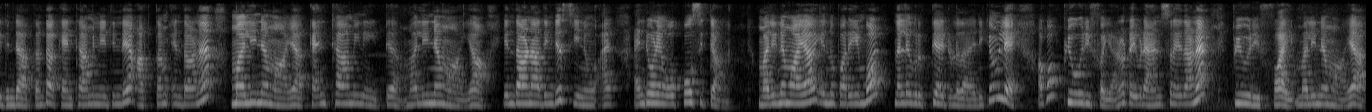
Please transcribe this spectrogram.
ഇതിന്റെ അർത്ഥം കേട്ടോ കെന്റാമിനേറ്റിന്റെ അർത്ഥം എന്താണ്? മലിനമായ. കെന്റാമിനേറ്റ് മലിനമായ. എന്താണ് അതിന്റെ സിനോ ആന്റോണിയം ഓപ്പോസിറ്റ് ആണ്. മലിനമായ എന്ന് പറയുമ്പോൾ നല്ല വൃത്തിയായിട്ടുള്ളതായിരിക്കും അല്ലേ അപ്പോൾ പ്യൂരിഫൈ ആണ് കേട്ടോ ഇവിടെ ആൻസർ ഏതാണ്? പ്യൂരിഫൈ മലിനമായ.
